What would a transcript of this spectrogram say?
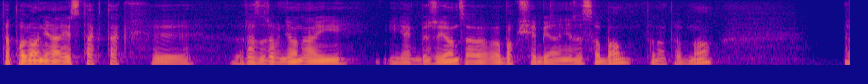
ta Polonia jest tak, tak y, rozdrobniona i, i jakby żyjąca obok siebie, a nie ze sobą, to na pewno. Y,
